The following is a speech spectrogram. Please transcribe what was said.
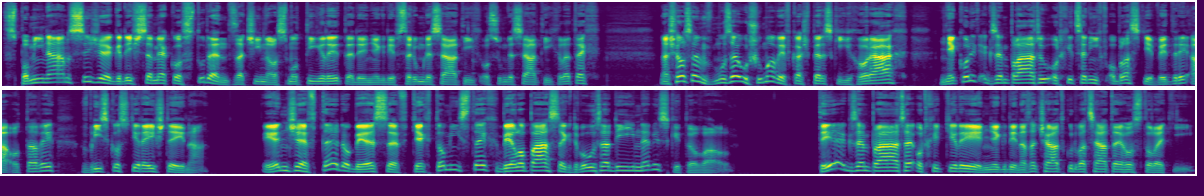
Vzpomínám si, že když jsem jako student začínal s motýly, tedy někdy v 70. 80. letech, našel jsem v muzeu Šumavy v Kašperských horách několik exemplářů odchycených v oblasti Vidry a Otavy v blízkosti Rejštejna. Jenže v té době se v těchto místech bělopásek dvouřadý nevyskytoval. Ty exempláře odchytili někdy na začátku 20. století.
